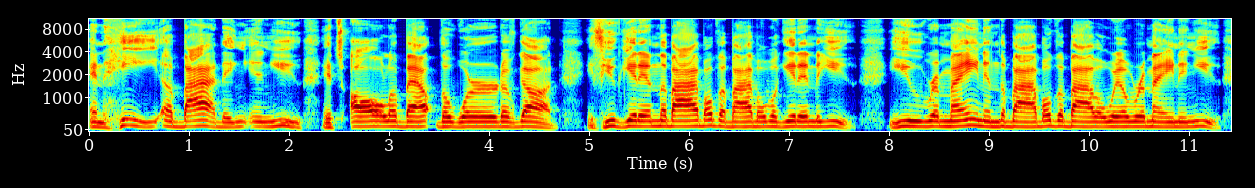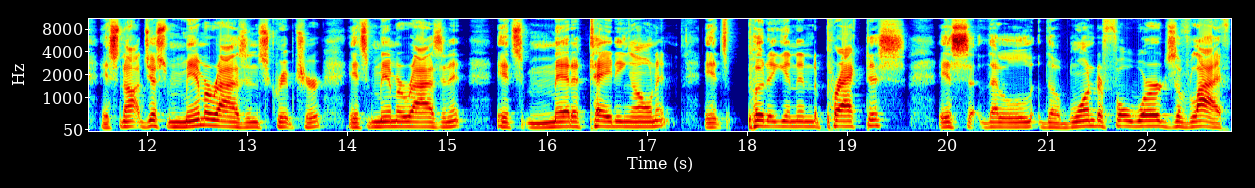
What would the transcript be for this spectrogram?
and He abiding in you. It's all about the Word of God. If you get in the Bible, the Bible will get into you. You remain in the Bible, the Bible will remain in you. It's not just memorizing Scripture, it's memorizing it, it's meditating on it, it's putting it into practice. It's the, the wonderful words of life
